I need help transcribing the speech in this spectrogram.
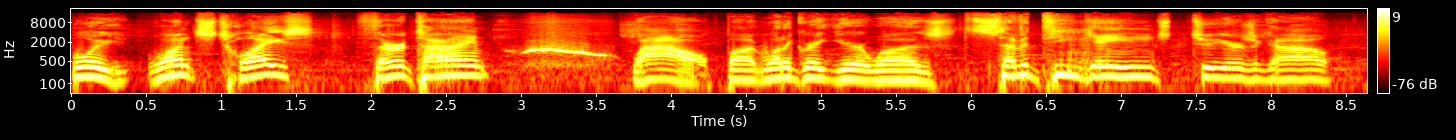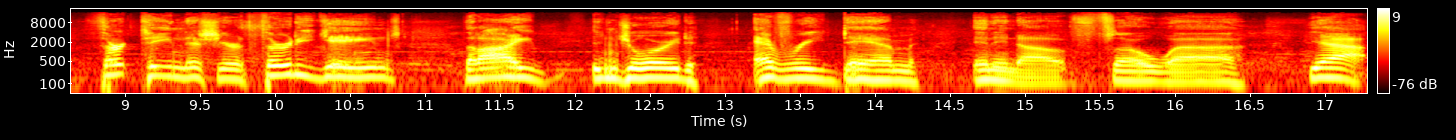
Boy, once, twice, third time. Wow, but what a great year it was. 17 games two years ago, 13 this year, 30 games that I enjoyed every damn inning of. So, uh, yeah,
